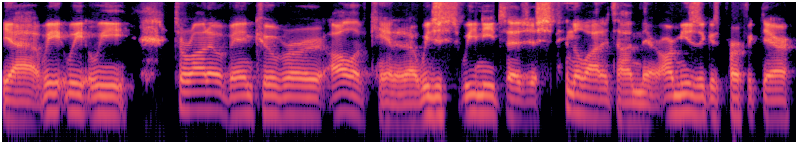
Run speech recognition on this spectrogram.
Yeah, we we we Toronto, Vancouver, all of Canada. We just we need to just spend a lot of time there. Our music is perfect there.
